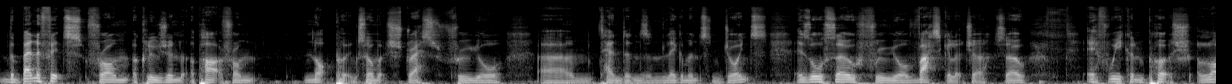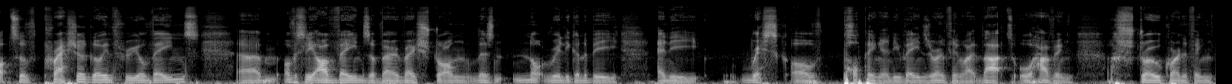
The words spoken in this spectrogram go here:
The benefits from occlusion, apart from not putting so much stress through your um, tendons and ligaments and joints is also through your vasculature. So if we can push lots of pressure going through your veins, um, obviously our veins are very, very strong. There's not really going to be any risk of popping any veins or anything like that, or having a stroke or anything.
